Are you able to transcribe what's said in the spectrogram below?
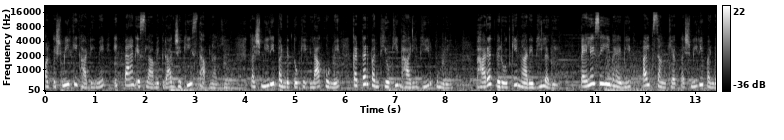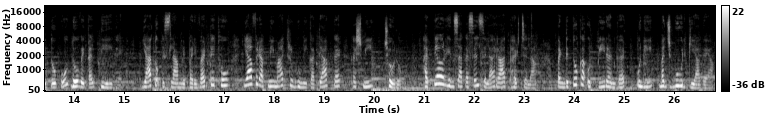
और कश्मीर की घाटी में एक पैन इस्लामिक राज्य की स्थापना की। कश्मीरी पंडितों के इलाकों में कट्टरपंथियों की भारी भीड़ उमड़ी। भारत विरोध के नारे भी लगे। पहले से ही भयभीत अल्पसंख्यक कश्मीरी पंडितों को दो विकल्प दिए गए। या तो इस्लाम में परिवर्तित हो या फिर अपनी मातृभूमि का त्याग कर कश्मीर छोड़ो। हत्या और हिंसा का सिलसिला रात भर चला। पंडितों का उत्पीड़न कर उन्हें मजबूर किया गया।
